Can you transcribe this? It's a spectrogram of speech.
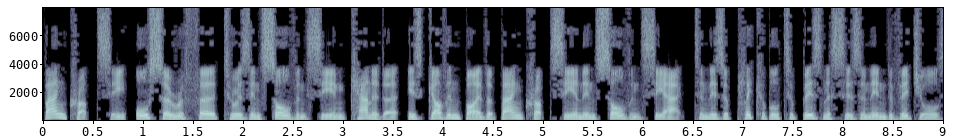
Bankruptcy, also referred to as insolvency in Canada, is governed by the Bankruptcy and Insolvency Act and is applicable to businesses and individuals.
